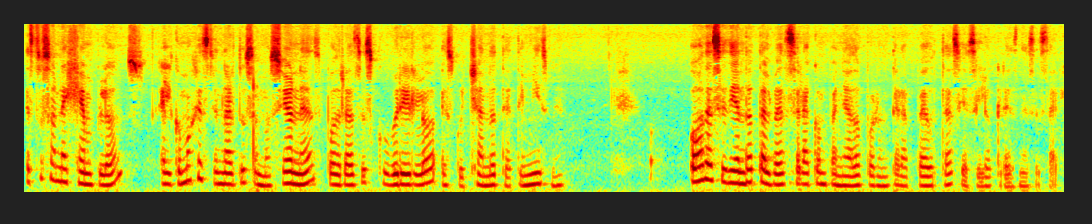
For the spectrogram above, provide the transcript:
Estos son ejemplos. El cómo gestionar tus emociones podrás descubrirlo escuchándote a ti mismo o decidiendo tal vez ser acompañado por un terapeuta si así lo crees necesario.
